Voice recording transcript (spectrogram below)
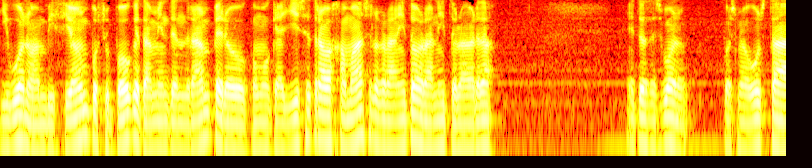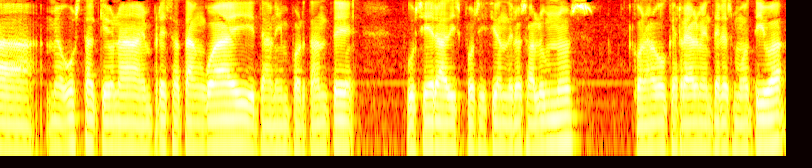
y bueno ambición pues supongo que también tendrán pero como que allí se trabaja más el granito a granito la verdad. Entonces bueno pues me gusta me gusta que una empresa tan guay y tan importante pusiera a disposición de los alumnos con algo que realmente les motiva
